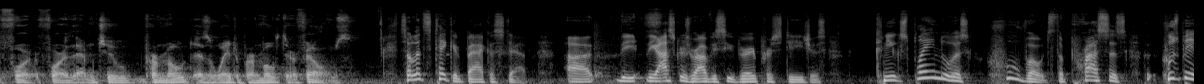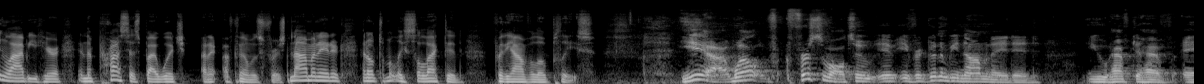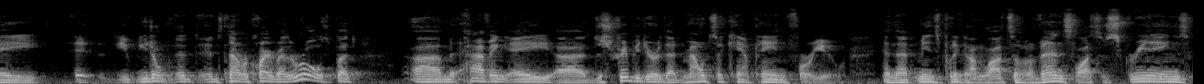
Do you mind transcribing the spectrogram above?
for for them to promote as a way to promote their films. So let's take it back a step. Uh, the, the Oscars are obviously very prestigious. Can you explain to us who votes, the process, who's being lobbied here, and the process by which a, a film is first nominated and ultimately selected for the envelope, please? Yeah, well, f- first of all, too, if, if you're going to be nominated, you have to have a. It, you, you don't. It, it's not required by the rules, but um, having a uh, distributor that mounts a campaign for you, and that means putting on lots of events, lots of screenings,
